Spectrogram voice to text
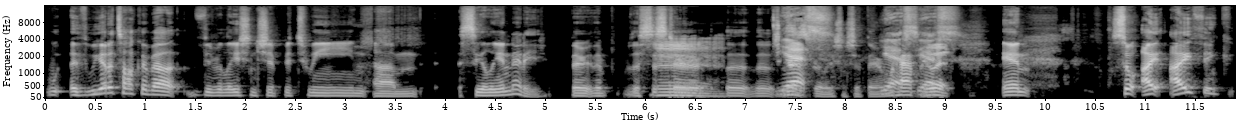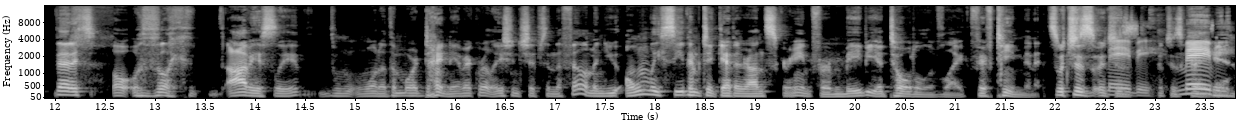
we got to talk about the relationship between um Celia and Nettie. The the the sister, Mm. the the Yes. relationship there. what Yes, happened? yes. And so I I think that it's oh, like obviously one of the more dynamic relationships in the film, and you only see them together on screen for maybe a total of like fifteen minutes, which is which Maybe. is which is Maybe. crazy.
